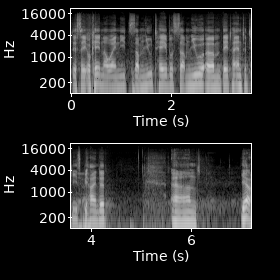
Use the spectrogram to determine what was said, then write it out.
they say, okay, now I need some new tables, some new um, data entities behind it, and yeah,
